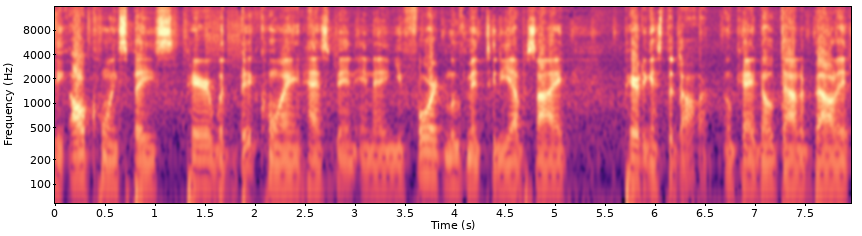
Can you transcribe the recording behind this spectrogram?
the altcoin space paired with Bitcoin has been in a euphoric movement to the upside paired against the dollar. Okay, no doubt about it.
